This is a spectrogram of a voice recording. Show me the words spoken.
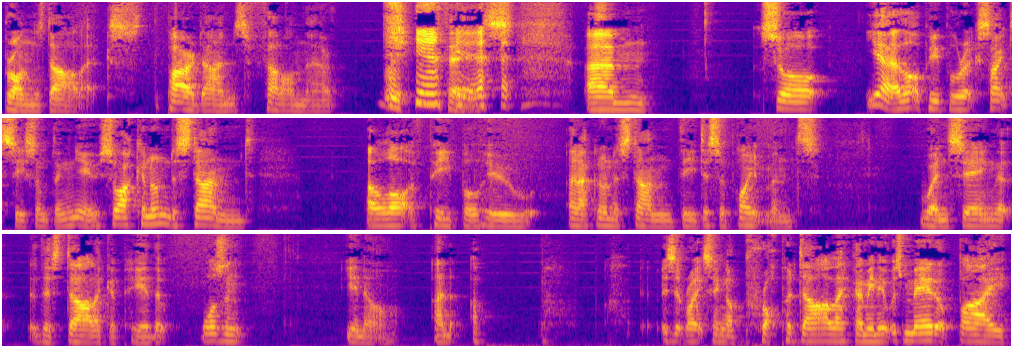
Bronze Daleks. The paradigms fell on their face. Um, so, yeah, a lot of people were excited to see something new. So I can understand a lot of people who, and I can understand the disappointment when seeing that this Dalek appear that wasn't, you know, an, a, is it right saying a proper Dalek? I mean, it was made up by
